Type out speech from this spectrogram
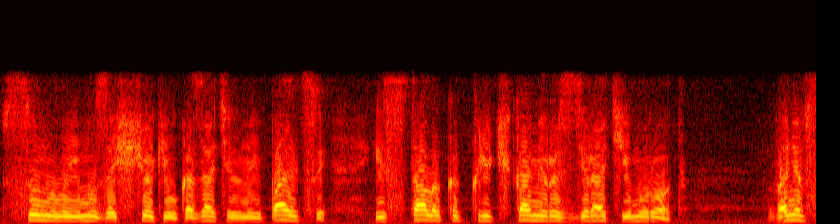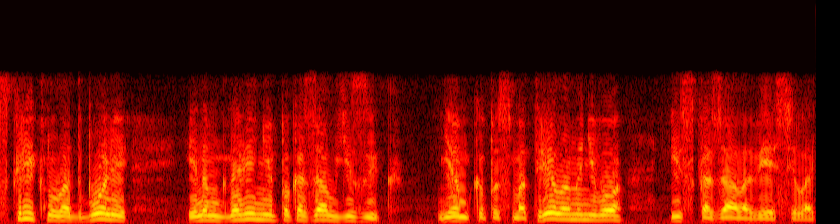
всунула ему за щеки указательные пальцы и стала как крючками раздирать ему рот. Ваня вскрикнул от боли и на мгновение показал язык. Немка посмотрела на него и сказала весело,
